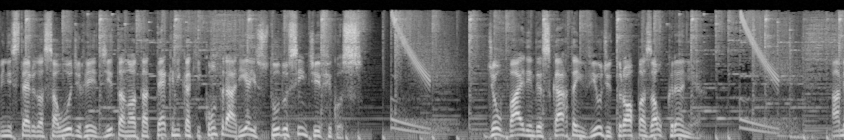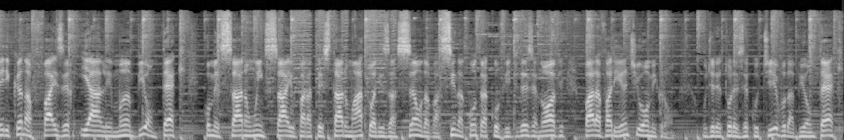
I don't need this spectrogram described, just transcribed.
Ministério da Saúde reedita nota técnica que contraria estudos científicos. Joe Biden descarta envio de tropas à Ucrânia. A americana Pfizer e a alemã BioNTech começaram um ensaio para testar uma atualização da vacina contra a Covid-19 para a variante Omicron. O diretor executivo da BioNTech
